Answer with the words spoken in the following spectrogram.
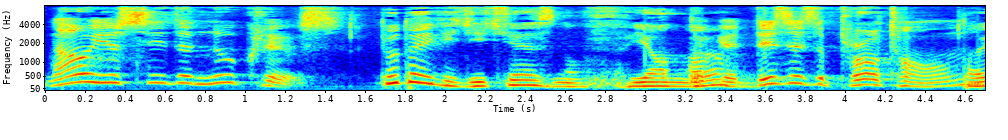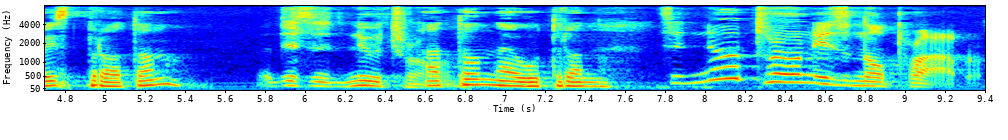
Now you see the nucleus. Tutaj widzicie znów jądro. Okay, this is a proton. To jest proton, This is neutron. a to neutron. So neutron is no problem.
